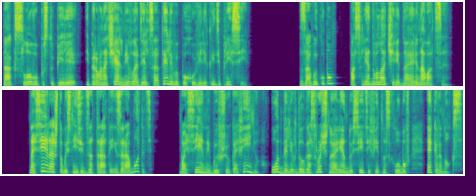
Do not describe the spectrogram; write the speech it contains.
Так, к слову, поступили и первоначальные владельцы отеля в эпоху Великой депрессии. За выкупом последовала очередная реновация. На сей раз, чтобы снизить затраты и заработать, бассейн и бывшую кофейню отдали в долгосрочную аренду сети фитнес-клубов «Эквинокс».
